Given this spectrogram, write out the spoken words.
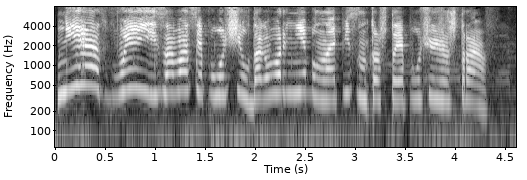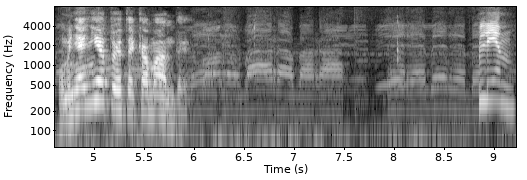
Нет, вы, из-за вас я получил. В договоре не было написано то, что я получу еще штраф. У меня нету этой команды. Блин.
